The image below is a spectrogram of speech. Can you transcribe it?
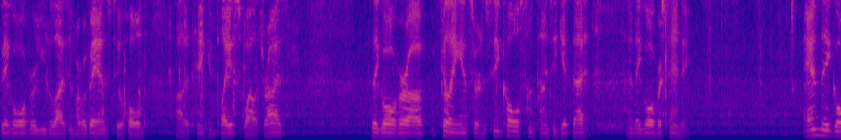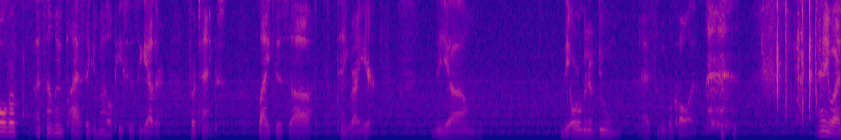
They go over utilizing rubber bands to hold uh, the tank in place while it dries. They go over uh, filling in certain sinkholes, sometimes you get that, and they go over sanding. And they go over assembling plastic and metal pieces together for tanks, like this uh, tank right here. The, um, the organ of doom, as some people call it. anyway,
